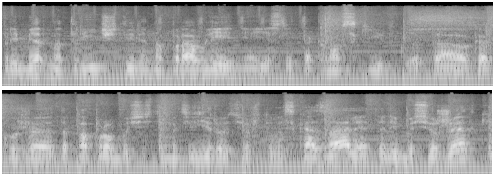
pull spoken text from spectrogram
примерно 3-4 направления, если так на вскидку. Это как уже да, попробую систематизировать все, что вы сказали. Это либо сюжетки,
